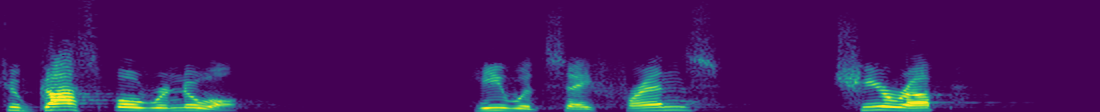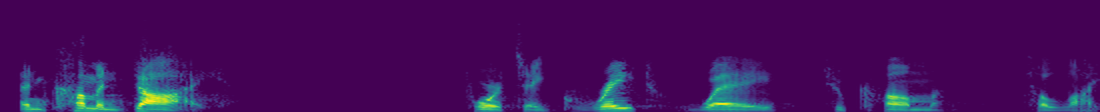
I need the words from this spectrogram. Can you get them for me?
to gospel renewal. He would say, Friends, cheer up and come and die, for it's a great way to come to life.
